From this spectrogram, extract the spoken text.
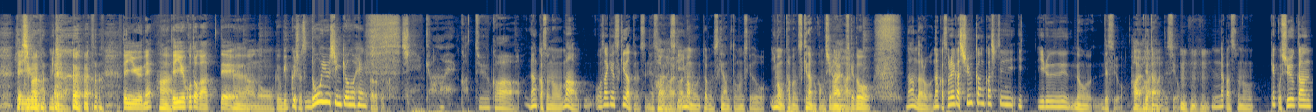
ていうみたいな。っていうね、はいっていうことがあって、ええあの、結構びっくりしました。どういう心境の変化だったんです心境の変化っていうか、なんかその、まあ、お酒好きだったんですね。すごいはいはいはい好き今も多分好きなんだと思うんですけど、今も多分好きなのかもしれないんですけど、なんだろう、なんかそれが習慣化していいるのですよ。かはいはい、はい。出たんですよう。んうんうん。なんかその、結構習慣っ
